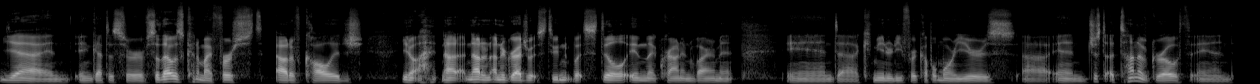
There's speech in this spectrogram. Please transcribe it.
Yeah, and, and got to serve. So that was kind of my first out of college, you know, not not an undergraduate student, but still in the Crown environment and uh, community for a couple more years, uh, and just a ton of growth and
